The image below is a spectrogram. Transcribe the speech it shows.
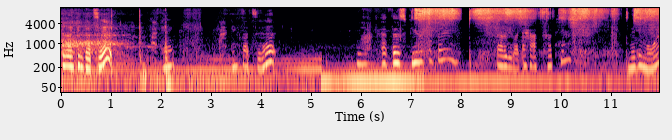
And I think that's it. I think, I think that's it. Look at this beautiful thing. That'll be like a half cup here. Maybe more.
